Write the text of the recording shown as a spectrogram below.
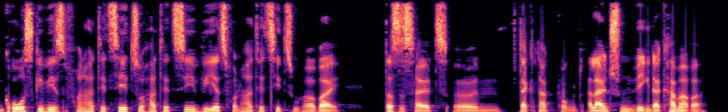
groß gewesen von HTC zu HTC wie jetzt von HTC zu Huawei. Das ist halt ähm, der Knackpunkt. Allein schon wegen der Kamera.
